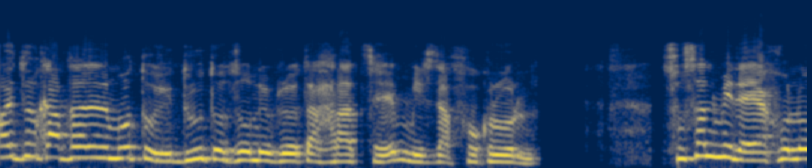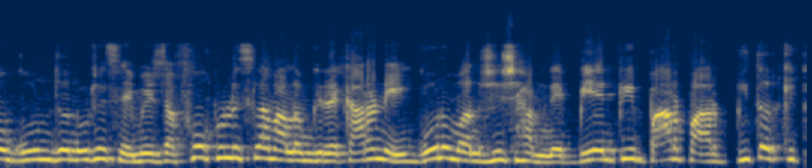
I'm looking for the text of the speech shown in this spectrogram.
ওয়াইদুল কাদারের মতোই দ্রুত জনপ্রিয়তা হারাচ্ছে মির্জা ফখরুল। সোশ্যাল মিডিয়ায় এখনও গুঞ্জন উঠেছে মির্জা ফখরুল ইসলাম আলমগীরের কারণেই গণমানুষের সামনে বিএনপি বারবার বিতর্কিত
